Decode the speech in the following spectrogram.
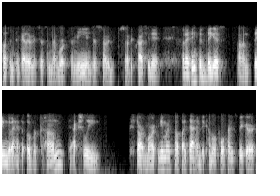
put them together in a system that worked for me, and just started started crushing it. But I think the biggest um, thing that I had to overcome to actually start marketing myself like that and become a full time speaker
